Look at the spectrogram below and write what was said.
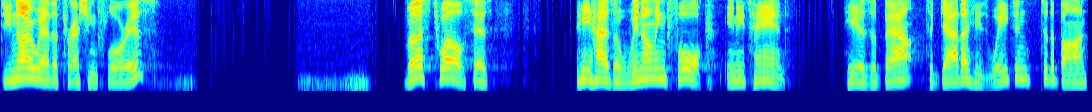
Do you know where the threshing floor is? Verse 12 says, He has a winnowing fork in his hand. He is about to gather his wheat into the barn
